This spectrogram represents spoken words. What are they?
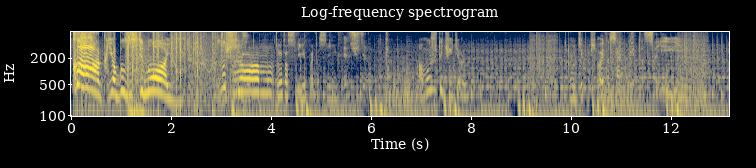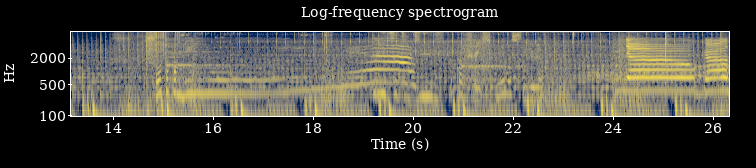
Как? Я был за стеной! Ну все, это слив, это слив. Это читер. А может и читеры. Ну, типа, все это слив, это слив. Что-то по мнению... 31. Это жесть. Минус Сильвия. No, God,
